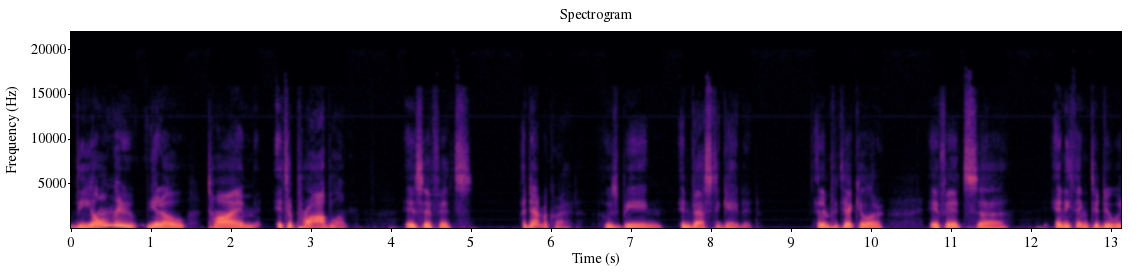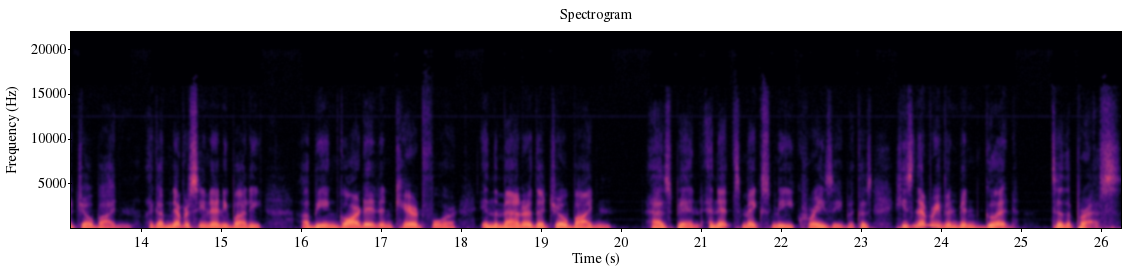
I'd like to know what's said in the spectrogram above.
the only, you know, time it's a problem is if it's a Democrat who's being investigated. And in particular, if it's uh, anything to do with Joe Biden. Like, I've never seen anybody uh, being guarded and cared for in the manner that Joe Biden has been. And it makes me crazy because he's never even been good to the press.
